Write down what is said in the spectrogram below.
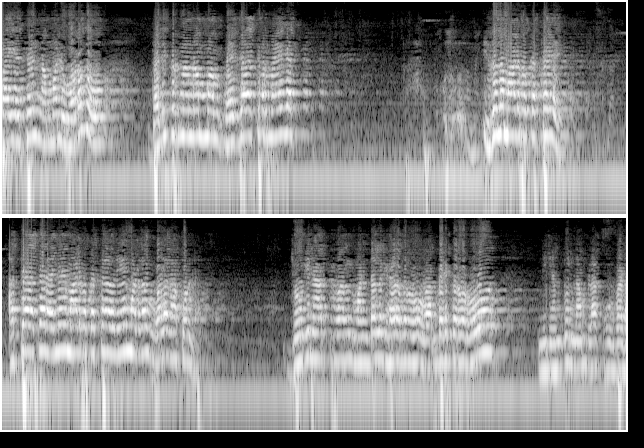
ಬಾಯಿ ಅಂತೇಳಿ ನಮ್ಮಲ್ಲಿ ಹೊಡೆದು ದಲಿತರನ್ನ ನಮ್ಮ ಮೇಲ್ಜಾತಿಯವ್ರ ಮ್ಯಾಗ ಇದನ್ನ ಮಾಡ್ಬೇಕಂತ ಹೇಳಿ, ಅತ್ಯಾಚಾರ ಅನ್ಯಾಯ ಮಾಡ್ಬೇಕಂತ ಅವ್ನು ಏನ್ ಮಾಡ್ದ ಒಳಗೆ ಹಾಕೊಂಡ ಜೋಗಿನಾಥ್ ಮಂಡಲ್ಗೆ ಹೇಳಿದ್ರು, ಅಂಬೇಡ್ಕರ್ ಅವರು, ನೀ ಎಂದೂ ನಂಬ್ಲಾಕ್ ಹೋಗ್ಬೇಡ.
